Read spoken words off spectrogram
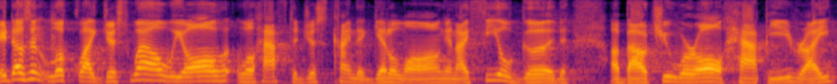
It doesn't look like just, well, we all will have to just kind of get along, and I feel good about you. We're all happy, right?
